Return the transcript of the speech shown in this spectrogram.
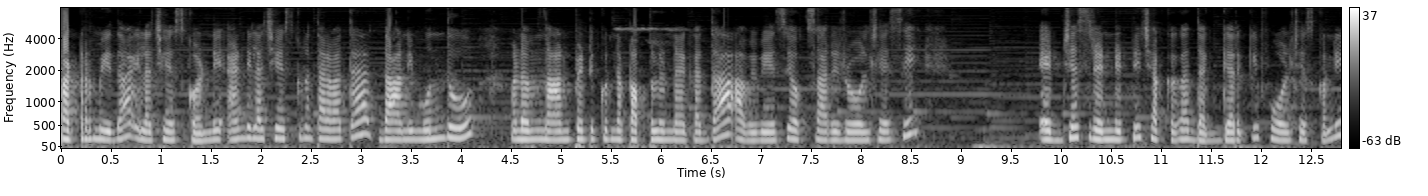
కట్టర్ మీద ఇలా చేసుకోండి. అండ్ ఇలా చేసుకున్న తర్వాత దాని ముందు మనం నానపెట్టుకున్న పప్పులు ఉన్నాయి కదా అవి వేసి ఒకసారి రోల్ చేసి ఎడ్జెస్ రెండింటిని చక్కగా దగ్గరికి ఫోల్డ్ చేసుకొని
